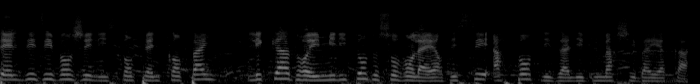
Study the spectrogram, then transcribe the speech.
Tels des évangélistes en pleine campagne, les cadres et militants de Sauvons la RDC arpentent les allées du marché Bayaka.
